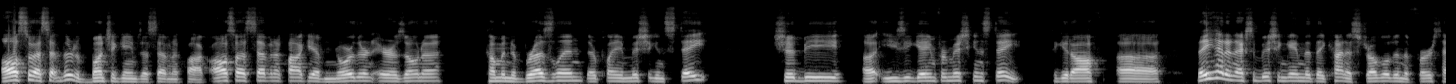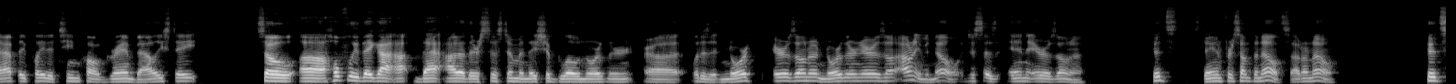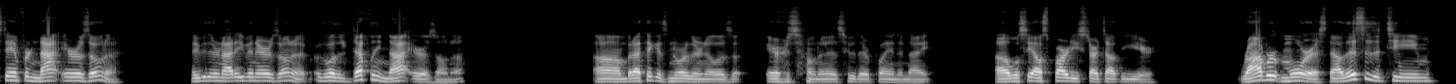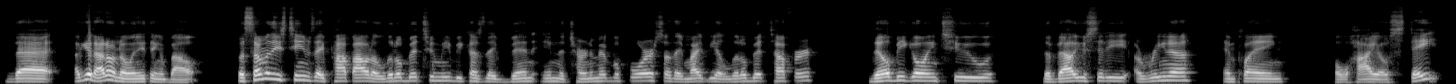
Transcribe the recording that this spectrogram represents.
Also at seven, there's a bunch of games at seven o'clock. Also at seven o'clock, you have Northern Arizona coming to Breslin. They're playing Michigan State. Should be an easy game for Michigan State to get off. Uh, they had an exhibition game that they kind of struggled in the first half. They played a team called Grand Valley State. So uh, hopefully they got that out of their system and they should blow Northern, uh, what is it, North Arizona, Northern Arizona? I don't even know. It just says in Arizona. Could stand for something else. I don't know. Could stand for not Arizona. Maybe they're not even Arizona. Well, they're definitely not Arizona. Um, but I think it's Northern Arizona is who they're playing tonight. Uh, we'll see how Sparty starts out the year. Robert Morris. Now, this is a team that, again, I don't know anything about, but some of these teams, they pop out a little bit to me because they've been in the tournament before, so they might be a little bit tougher. They'll be going to the Value City Arena and playing Ohio State.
